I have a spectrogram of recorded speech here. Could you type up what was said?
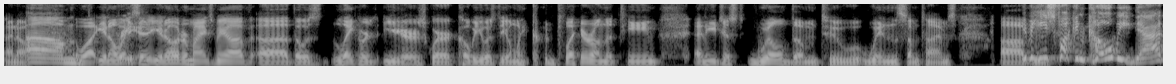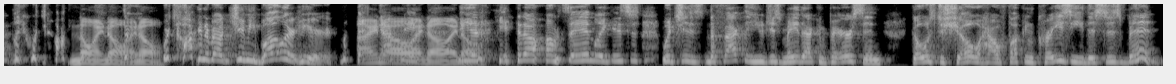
I know. Um, well, you know crazy. what? You know what it reminds me of uh, those Lakers years where Kobe was the only good player on the team, and he just willed them to win sometimes. Um, yeah, but he's fucking Kobe, Dad. Like we're talking. No, I know, I know. We're talking about Jimmy Butler here. I know, I, mean, I know, I know. You, you, know what I'm saying? Like this is, which is the fact that you just made that comparison goes to show how fucking crazy this has been.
